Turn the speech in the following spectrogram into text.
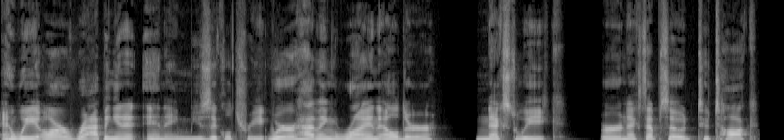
And we are wrapping it in a musical treat. We're having Ryan Elder next week or next episode to talk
